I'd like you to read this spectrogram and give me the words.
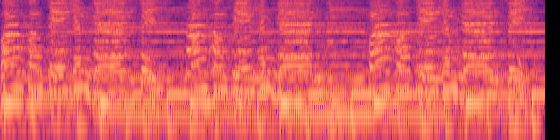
ฟังฟังเสียงฉันเดินสิฟังฟังเสียงฉันเดิน ฟังฟังเสียงฉันเดินสิ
